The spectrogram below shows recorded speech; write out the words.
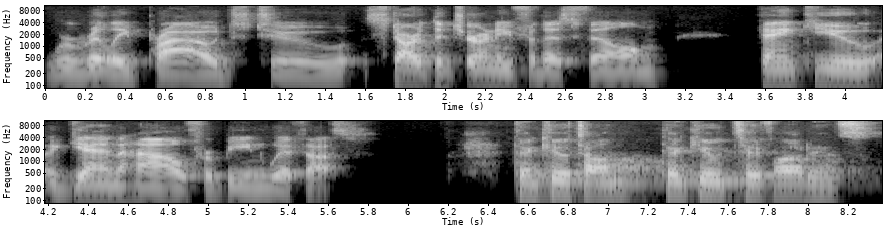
We're really proud to start the journey for this film. Thank you again, Hao, for being with us. Thank you, Tom. Thank you, TIFF audience.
